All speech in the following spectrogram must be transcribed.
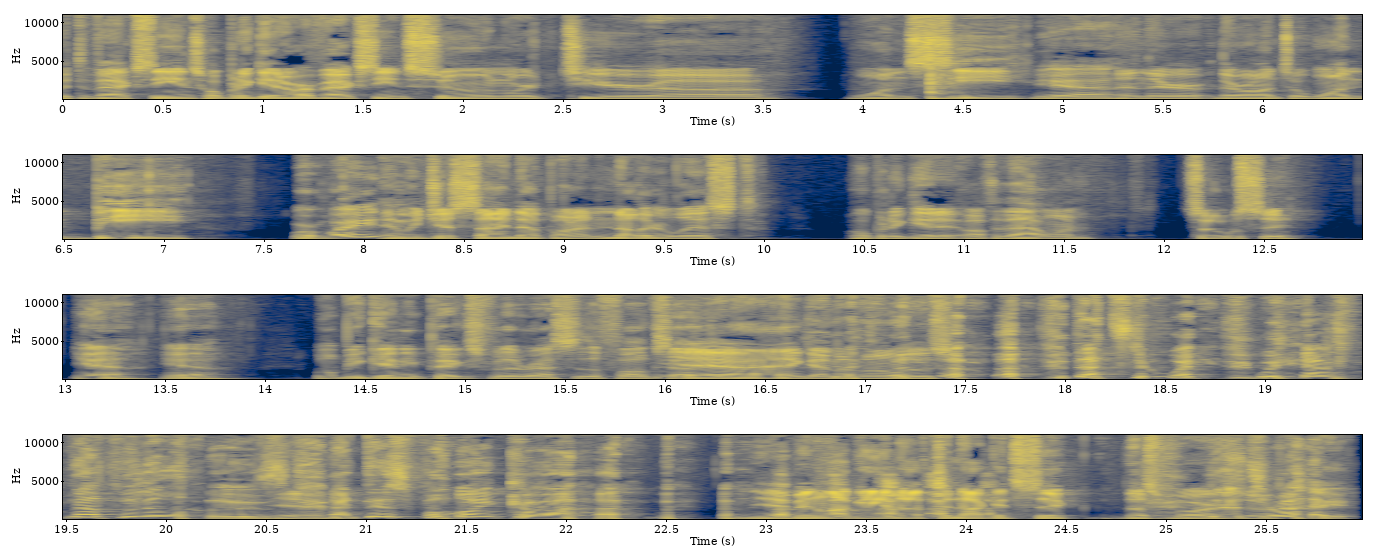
with the vaccines. Hoping to get our vaccine soon. We're tier uh, one C, yeah, and they're they're on to one B, we're waiting. and we just signed up on another list, hoping to get it off of that one. So we'll see. yeah, yeah. We'll be guinea pigs for the rest of the folks out there. Yeah, I ain't got nothing to lose. That's the way we have nothing to lose Yeah. at this point. Come on, Yeah, I've been lucky enough to not get sick thus far. that's so, right.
